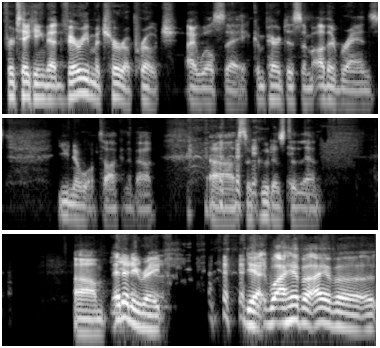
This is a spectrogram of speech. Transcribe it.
for taking that very mature approach. I will say, compared to some other brands, you know what I'm talking about. Uh, so kudos to them. Um, at yeah, any rate, yeah, well, I have a, I have a,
